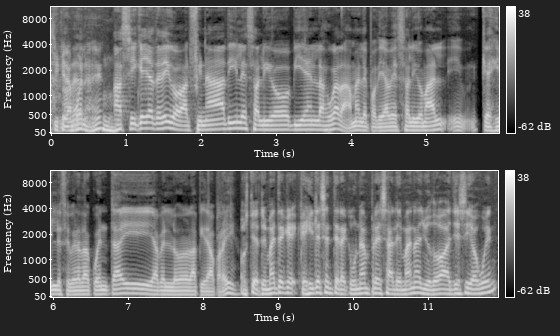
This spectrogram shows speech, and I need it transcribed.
Sí que eran buenas, ¿eh? Así que ya te digo, al final a Adi le salió bien la jugada. Hombre, le podía haber salido mal y que Gil se hubiera dado cuenta y haberlo lapidado por ahí. Hostia, tú imagínate que, que Hitler se entera que una empresa alemana ayudó a Jesse Owen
